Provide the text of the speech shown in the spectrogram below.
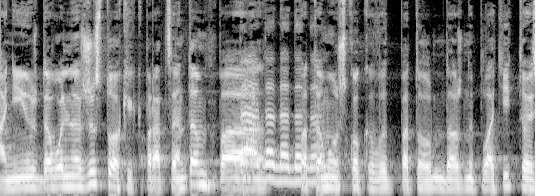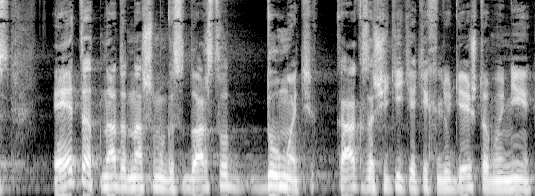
они довольно жестоки к процентам по, да, да, да, да, тому, да. сколько вы потом должны платить. То есть это надо нашему государству думать, как защитить этих людей, чтобы ни,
